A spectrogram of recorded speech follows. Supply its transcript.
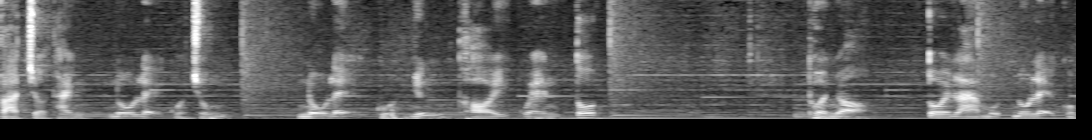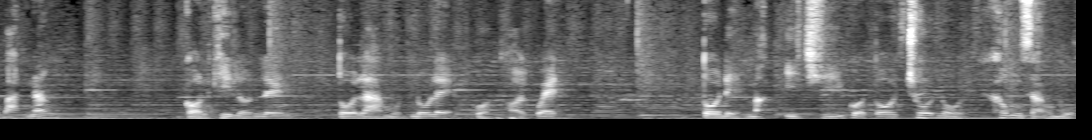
và trở thành nô lệ của chúng, nô lệ của những thói quen tốt. Thuở nhỏ, tôi là một nô lệ của bản năng. Còn khi lớn lên, tôi là một nô lệ của thói quen. Tôi để mặc ý chí của tôi trôi nổi không ràng buộc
